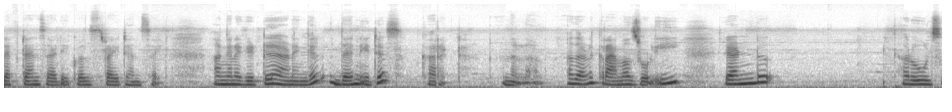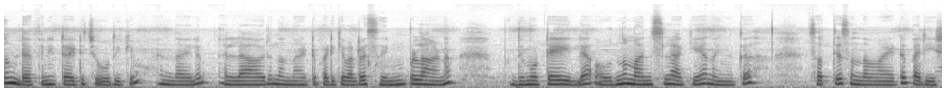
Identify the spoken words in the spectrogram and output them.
Left hand side equals right hand side അങ്ങനെ കിട്ടുകയാണെങ്കിൽ ദെൻ ഇറ്റ് ഈസ് കറക്റ്റ് എന്നുള്ളതാണ്. അതാണ് ക്രാമേഴ്സ് റൂൾ ഈ രണ്ട് റൂൾസും ഡെഫിനറ്റായിട്ട് ചോദിക്കും. എന്തായാലും എല്ലാവരും നന്നായിട്ട് പഠിക്കുക. വളരെ സിമ്പിളാണ് ബുദ്ധിമുട്ടേ ഇല്ല. ഒന്ന് മനസ്സിലാക്കിയാൽ നിങ്ങൾക്ക് സത്യസന്ധമായിട്ട് പരീക്ഷ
